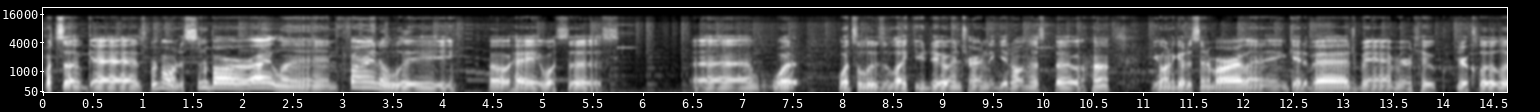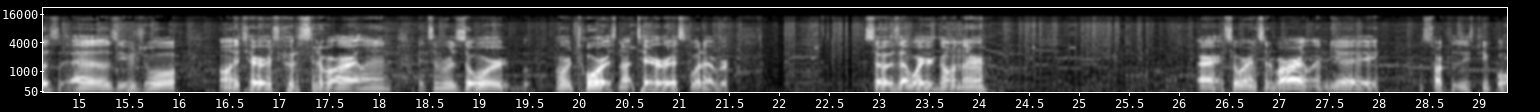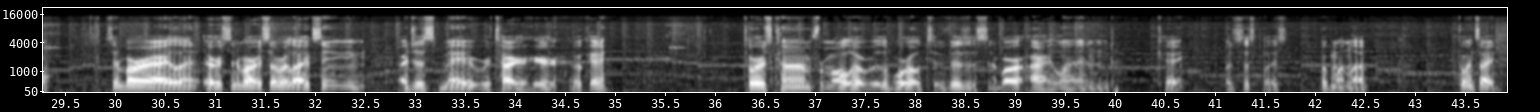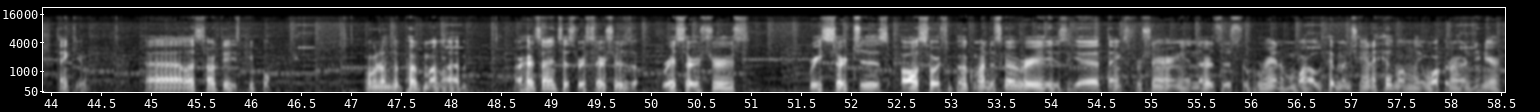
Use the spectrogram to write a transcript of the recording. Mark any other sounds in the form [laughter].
What's up, guys? We're going to Cinnabar Island, finally! Oh, hey, what's this? Uh, what, what's a loser like you doing trying to get on this boat, huh? You want to go to Cinnabar Island and get a badge? Bam, you're too, you're clueless as usual. Only terrorists [laughs] go to Cinnabar Island. It's a resort, or tourist, not terrorist, whatever. So, is that why you're going there? Alright, so we're in Cinnabar Island, yay! Let's talk to these people. Cinnabar Island, or Cinnabar is so relaxing, I just may retire here. Okay. Tourists come from all over the world to visit Cinnabar Island. Okay, what's this place? Pokemon Lab. Go inside, thank you. Uh, let's talk to these people. We're to the Pokemon Lab. Our head scientist researchers, researchers researches all sorts of Pokemon discoveries. Yeah, thanks for sharing. And there's just a random wild Hitmonchan, a Hitmonlee walking around in here.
